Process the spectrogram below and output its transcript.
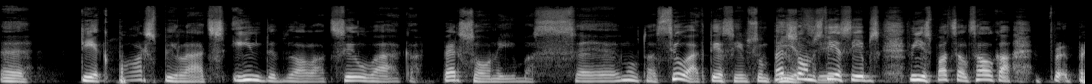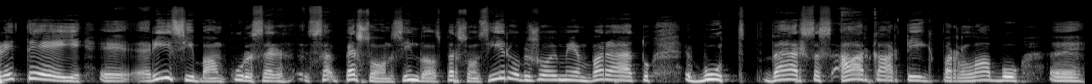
eh, tiek pārspīlēts individuālā cilvēka personības, eh, nu, tās cilvēku tiesības un personas Tiesības. tiesības, viņas pacelts alkā pre- pretēji eh, rīcībām, kuras ar personas, individuālas personas ierobežojumiem varētu būt vērstas ārkārtīgi par labu eh,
